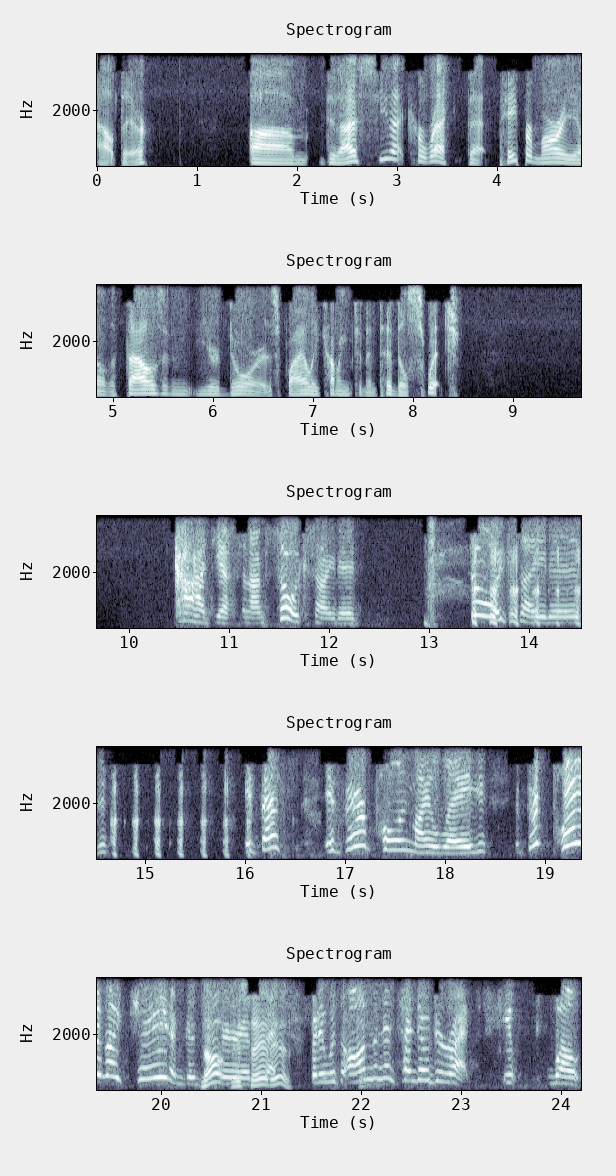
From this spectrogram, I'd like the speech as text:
out there. Um, did I see that correct? That Paper Mario: The Thousand Year Door is finally coming to Nintendo Switch. God, yes, and I'm so excited. So excited. If that's if they're pulling my leg, if they're pulling my chain, I'm going to be no, very you say upset. it is. But it was on the Nintendo Direct. It well,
